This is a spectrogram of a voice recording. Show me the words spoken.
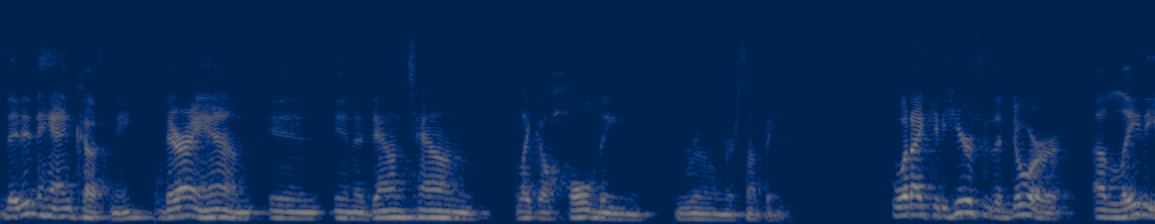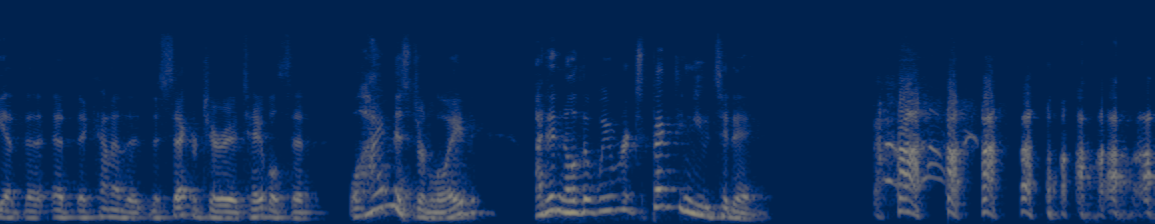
They didn't handcuff me. There I am in in a downtown like a holding room or something. What I could hear through the door, a lady at the at the kind of the, the secretariat table said, "Well, hi, Mr. Lloyd. I didn't know that we were expecting you today."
